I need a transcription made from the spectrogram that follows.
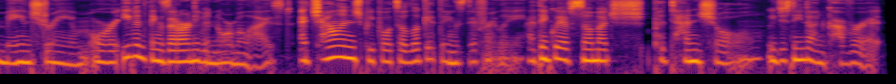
mainstream or even things that aren't even normalized. I challenge people to look at things differently. I think we have so much potential. We just need to uncover it.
